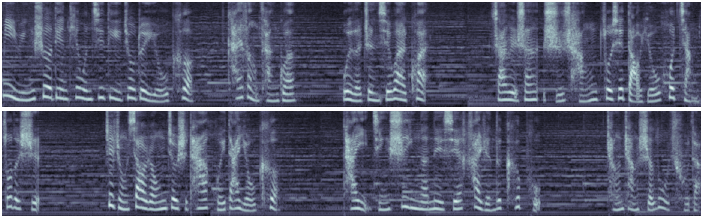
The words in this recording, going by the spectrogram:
密云射电天文基地就对游客开放参观，为了挣些外快。沙瑞山时常做些导游或讲座的事，这种笑容就是他回答游客。他已经适应了那些害人的科普，常常是露出的。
